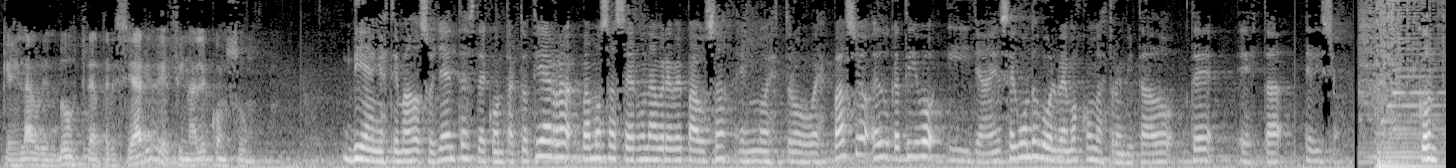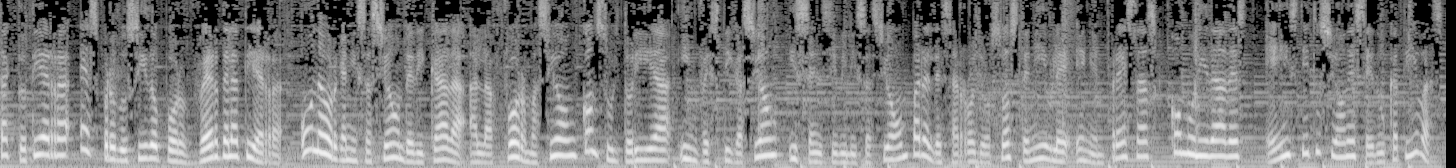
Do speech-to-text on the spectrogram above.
que es la agroindustria, terciario y al final el consumo. Bien, estimados oyentes de Contacto Tierra, vamos a hacer una breve pausa en nuestro espacio educativo y ya en segundos volvemos con nuestro invitado de esta edición. Contacto Tierra es producido por Verde la Tierra, una organización dedicada a la formación, consultoría, investigación y sensibilización para el desarrollo sostenible en empresas, comunidades e instituciones educativas.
